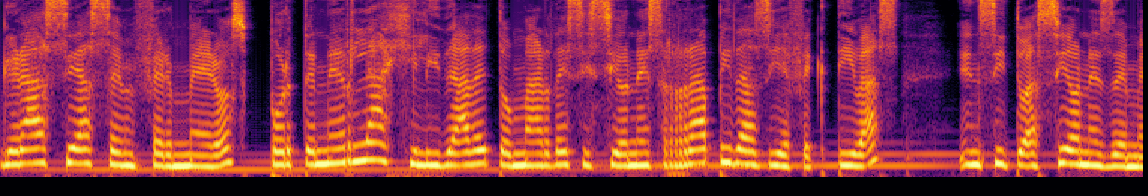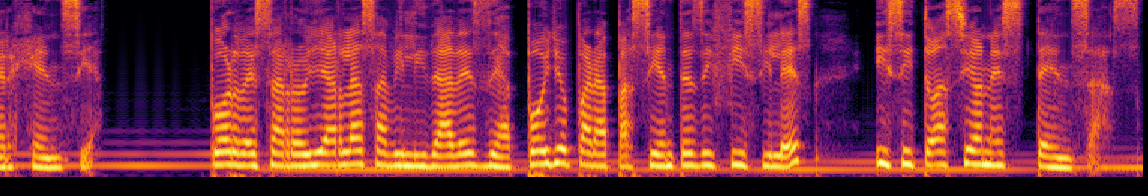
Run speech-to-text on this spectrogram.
Gracias enfermeros por tener la agilidad de tomar decisiones rápidas y efectivas en situaciones de emergencia, por desarrollar las habilidades de apoyo para pacientes difíciles y situaciones tensas.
